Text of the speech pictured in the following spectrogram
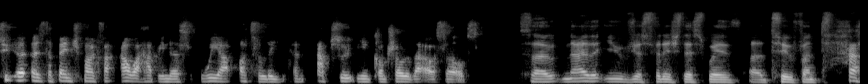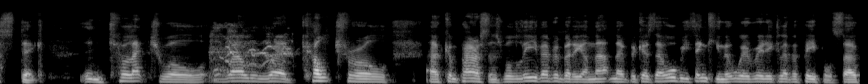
to, uh, as the benchmark for our happiness. We are utterly and absolutely in control of that ourselves. So now that you've just finished this with uh, two fantastic intellectual, well-read, cultural uh, comparisons. We'll leave everybody on that note because they'll all be thinking that we're really clever people. So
